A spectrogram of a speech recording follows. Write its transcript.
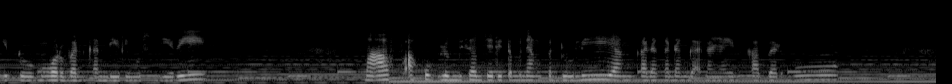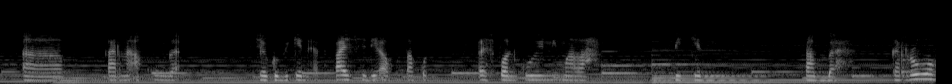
itu mengorbankan dirimu sendiri. Maaf, aku belum bisa menjadi teman yang peduli, yang kadang-kadang nggak nanyain kabarmu, um, karena aku nggak jago bikin advice, jadi aku takut responku ini malah bikin tambah keruh.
